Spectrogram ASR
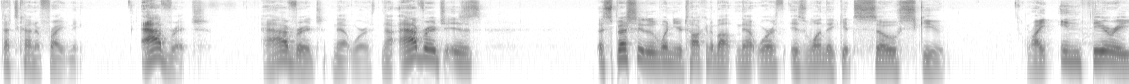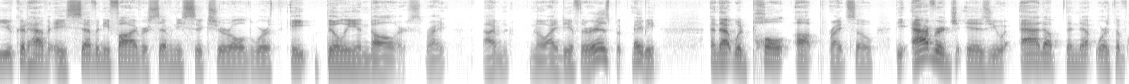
that's kind of frightening. Average, average net worth. Now, average is, especially when you're talking about net worth, is one that gets so skewed, right? In theory, you could have a 75 or 76 year old worth $8 billion, right? I have no idea if there is, but maybe. And that would pull up, right? So the average is you add up the net worth of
